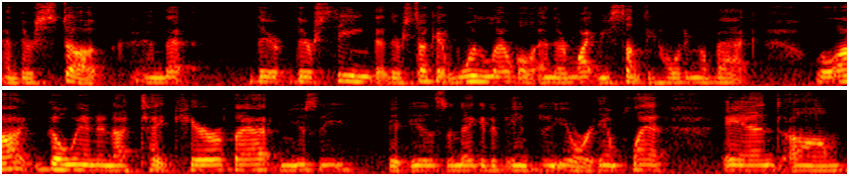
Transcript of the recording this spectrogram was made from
and they're stuck. And that they're, they're seeing that they're stuck at one level and there might be something holding them back. Well, I go in and I take care of that and usually it is a negative entity or implant and um,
